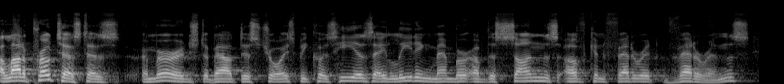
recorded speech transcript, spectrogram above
A lot of protest has emerged about this choice because he is a leading member of the Sons of Confederate Veterans.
